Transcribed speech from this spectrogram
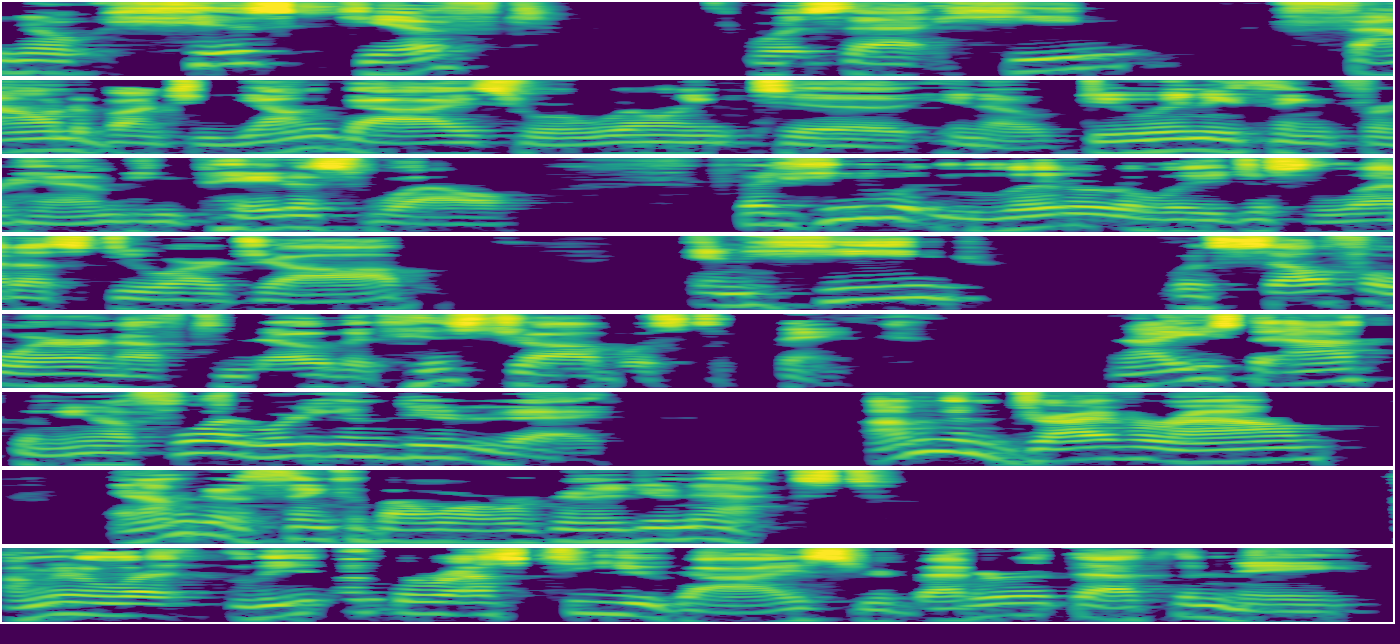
you know, his gift was that he found a bunch of young guys who were willing to, you know, do anything for him. He paid us well, but he would literally just let us do our job. And he was self aware enough to know that his job was to think. And I used to ask him, you know, Floyd, what are you going to do today? I'm going to drive around and I'm going to think about what we're going to do next. I'm going to let leave the rest to you guys. You're better at that than me.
